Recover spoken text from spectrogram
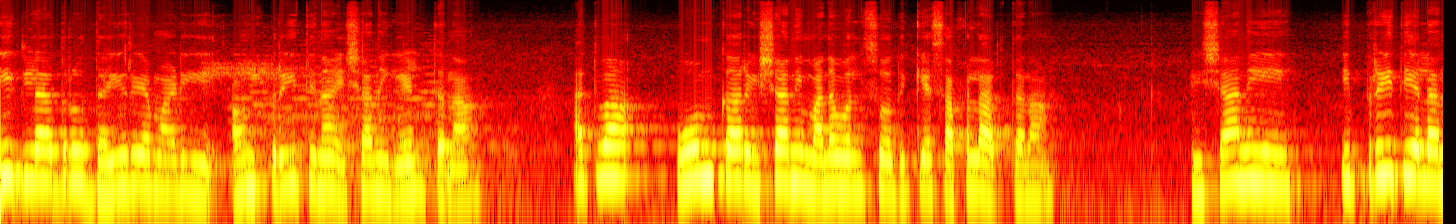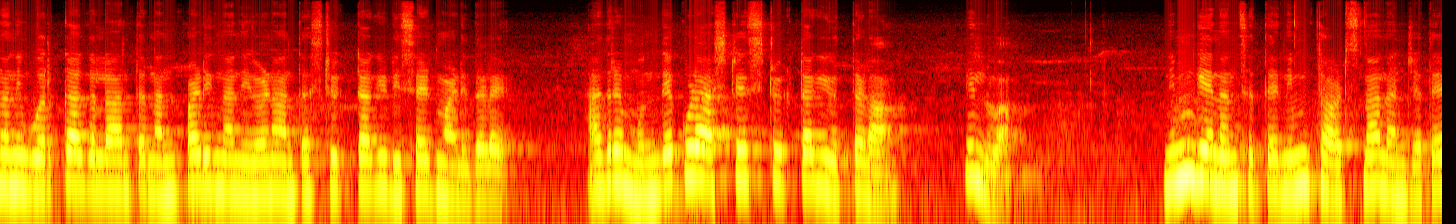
ಈಗಲಾದರೂ ಧೈರ್ಯ ಮಾಡಿ ಅವನ ಪ್ರೀತಿನ ಇಶಾನಿಗೆ ಹೇಳ್ತಾನ? ಅಥವಾ ಓಂಕಾರ್ ಇಶಾನಿ ಮನವೊಲಿಸೋದಕ್ಕೆ ಸಫಲ ಆಗ್ತಾನ? ಇಶಾನಿ, ಈ ಪ್ರೀತಿಯೆಲ್ಲ ನನಗೆ ವರ್ಕ್ ಆಗಲ್ಲ ಅಂತ ನನ್ನ ಪಾಡಿಗೆ ನಾನು ಇರೋಣ ಅಂತ ಸ್ಟ್ರಿಕ್ಟಾಗಿ ಡಿಸೈಡ್ ಮಾಡಿದ್ದಾಳೆ. ಆದರೆ ಮುಂದೆ ಕೂಡ ಅಷ್ಟೇ ಸ್ಟ್ರಿಕ್ಟಾಗಿ ಇರ್ತಾಳ? ಇಲ್ವಾ? ನಿಮ್ಗೇನು ಅನಿಸುತ್ತೆ ನಿಮ್ಮ ಥಾಟ್ಸ್ನ ನನ್ನ ಜೊತೆ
